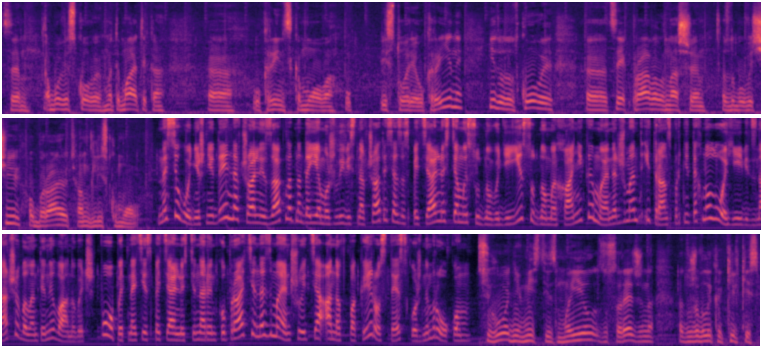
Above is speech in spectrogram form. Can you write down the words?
Це обов'язкова математика, е, українська мова, історія України і додатковий це, як правило, наші здобувачі обирають англійську мову. На сьогоднішній день навчальний заклад надає можливість навчатися за спеціальностями судноводії, судномеханіки, менеджмент і транспортні технології, відзначив Валентин Іванович. Попит на ці спеціальності на ринку праці не зменшується, а навпаки, росте з кожним роком. Сьогодні в місті Ізмаїл зосереджена дуже велика кількість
